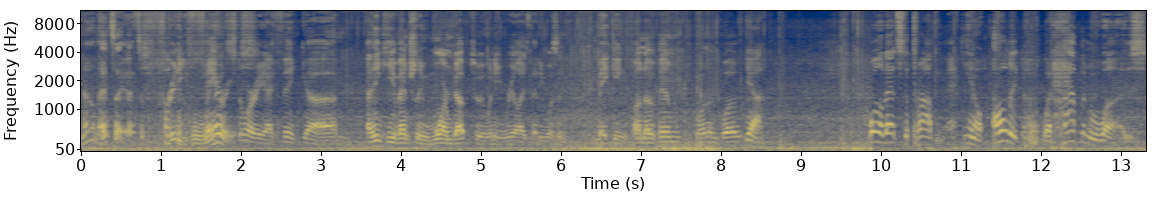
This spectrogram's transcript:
No, that's a that's a pretty Fucking famous hilarious. story. I think um, I think he eventually warmed up to it when he realized that he wasn't making fun of him, quote unquote. Yeah. Well, that's the problem. You know, all it what happened was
